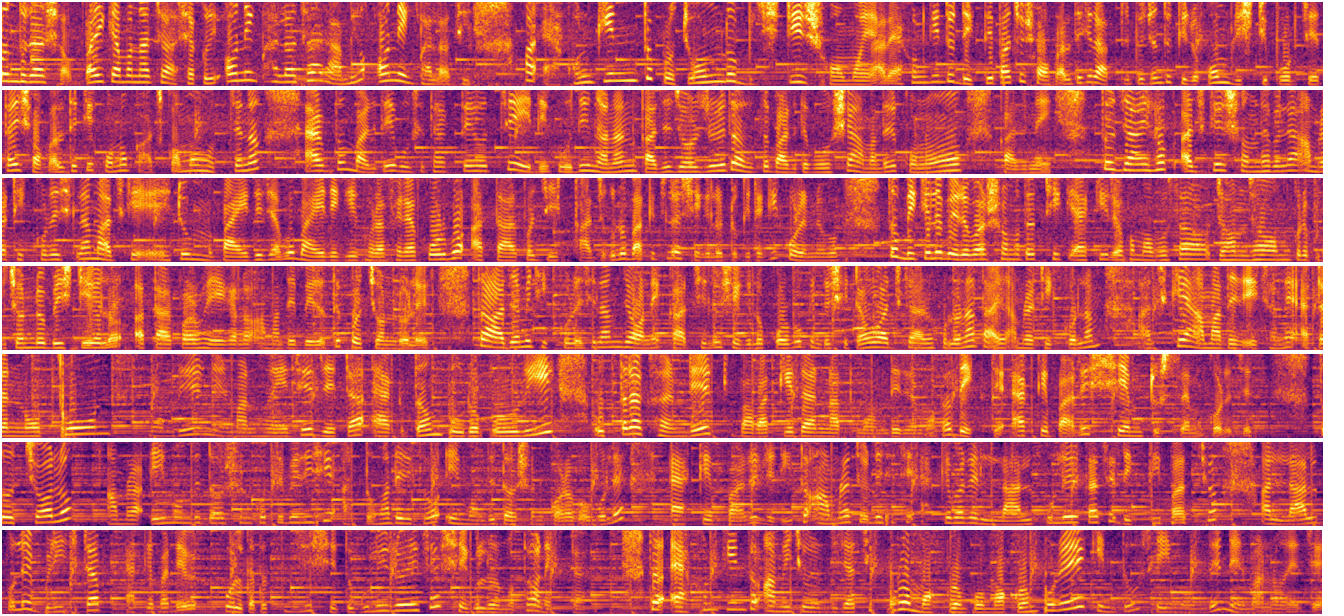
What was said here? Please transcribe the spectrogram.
বন্ধুরা, সবাই কেমন আছো? আশা করি অনেক ভালো আছো আর আমিও অনেক ভালো আছি। আর এখন কিন্তু প্রচণ্ড বৃষ্টির সময়, আর এখন কিন্তু দেখতে পাচ্ছ সকাল থেকে রাত্রি পর্যন্ত কীরকম বৃষ্টি পড়ছে। তাই সকাল থেকে কোনো কাজকর্ম হচ্ছে না, একদম বাড়িতেই বসে থাকতে হচ্ছে, এদিক ওদিক নানান কাজে জর্জরিত, অথচ বাড়িতে বসে আমাদের কোনো কাজ নেই। তো যাই হোক আজকে সন্ধ্যাবেলা আমরা ঠিক করেছিলাম, আজকে একটু বাইরে যাব, বাইরে গিয়ে ঘোরাফেরা করব, আর তারপর যে কাজগুলো বাকি ছিল সেগুলো টুকিটাকি করে নেব। তো বিকেলে বেরোবার সময় তো ঠিক একই রকম অবস্থা, ঝমঝম করে প্রচণ্ড বৃষ্টি এলো আর তারপর হয়ে গেল আমাদের বেরোতে প্রচণ্ড লেট। তো আজ আমি ঠিক করেছিলাম যে অনেক কাজ ছিল, সেগুলো করব, কিন্তু সেটাও আজকে আর হলো না, তাই আমরা ঠিক করলাম। আজকে আমাদের এখানে একটা নতুন মন্দির নির্মাণ হয়েছে, যেটা একদম পুরোপুরি উত্তরাখণ্ডের বাবা কেদারনাথ মন্দিরের মতো দেখতে, একেবারে সেম টু সেম করেছে। তো চলো, আমরা এই মন্দির দর্শন করতে বেরিয়েছি আর তোমাদেরকেও এই মন্দির দর্শন করাবো বলে একেবারে রেডি তো আমরা চলে এসেছি একেবারে লাল লালপুলের কাছে, দেখতেই পাচ্ছ? আর লাল লালপুলের ব্রিজটা একেবারে কলকাতাতে যে সেতুগুলি রয়েছে, সেগুলোর মতো অনেকটা। তো এখন কিন্তু আমি চলে যাচ্ছি পুরো মকরমপুর। মকরমপুরে কিন্তু সেই মন্দির নির্মাণ হয়েছে।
